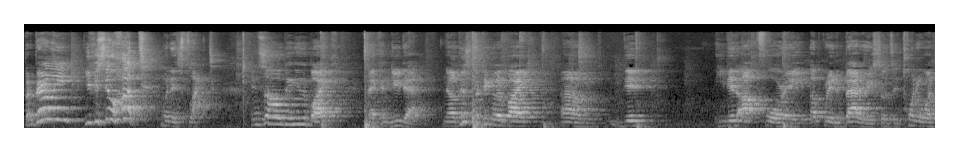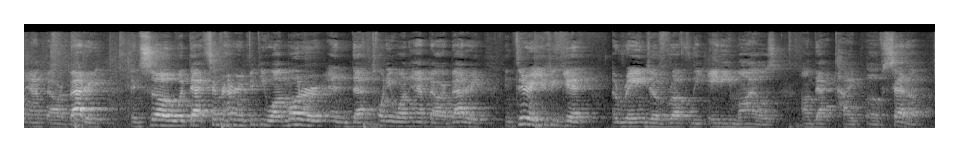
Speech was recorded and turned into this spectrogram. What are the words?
But apparently you can still hunt when it's flat. And so they need a bike that can do that. Now this particular bike um, did, he did opt for a upgraded battery, so it's a 21 amp hour battery. And so with that 750 watt motor and that 21 amp hour battery, in theory you could get a range of roughly 80 miles on that type of setup.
